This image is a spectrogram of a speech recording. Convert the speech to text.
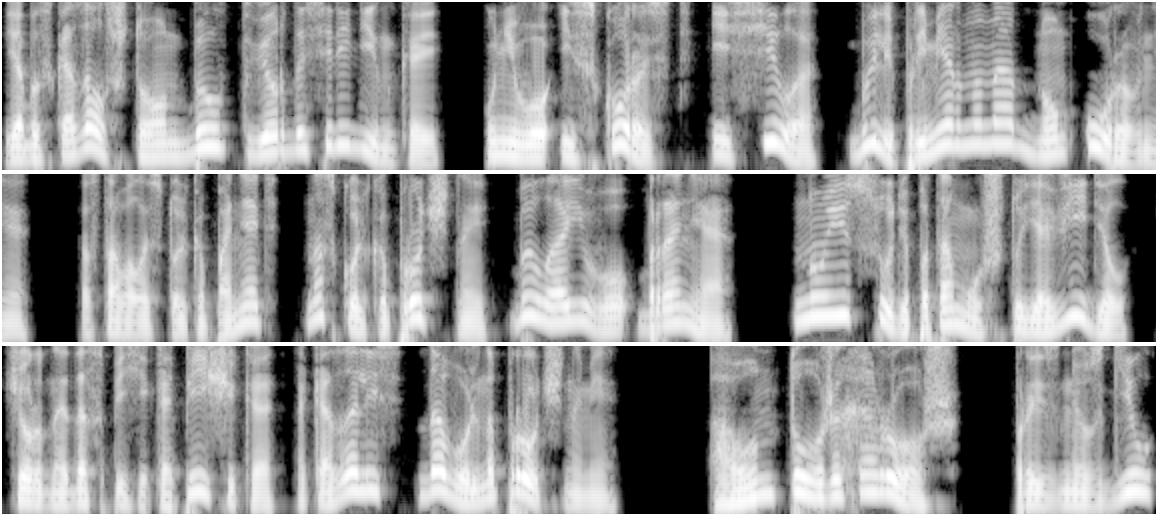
Я бы сказал, что он был твердой серединкой. У него и скорость, и сила были примерно на одном уровне. Оставалось только понять, насколько прочной была его броня. Ну и судя по тому, что я видел, черные доспехи копейщика оказались довольно прочными. «А он тоже хорош», — произнес Гил,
